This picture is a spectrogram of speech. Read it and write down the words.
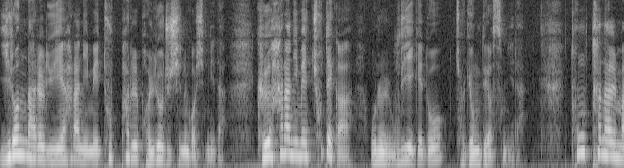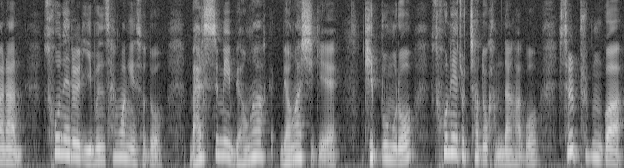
이런 나를 위해 하나님이 두 팔을 벌려주시는 것입니다. 그 하나님의 초대가 오늘 우리에게도 적용되었습니다. 통탄할 만한 손해를 입은 상황에서도 말씀이 명하, 명하시기에 기쁨으로 손해조차도 감당하고 슬픔과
